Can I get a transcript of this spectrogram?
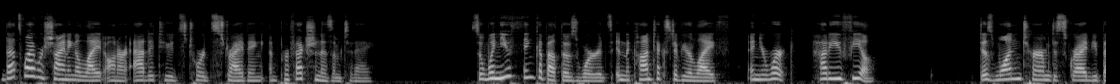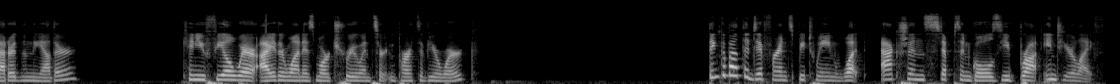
That's why we're shining a light on our attitudes towards striving and perfectionism today. So, when you think about those words in the context of your life and your work, how do you feel? Does one term describe you better than the other? Can you feel where either one is more true in certain parts of your work? Think about the difference between what actions, steps, and goals you've brought into your life.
